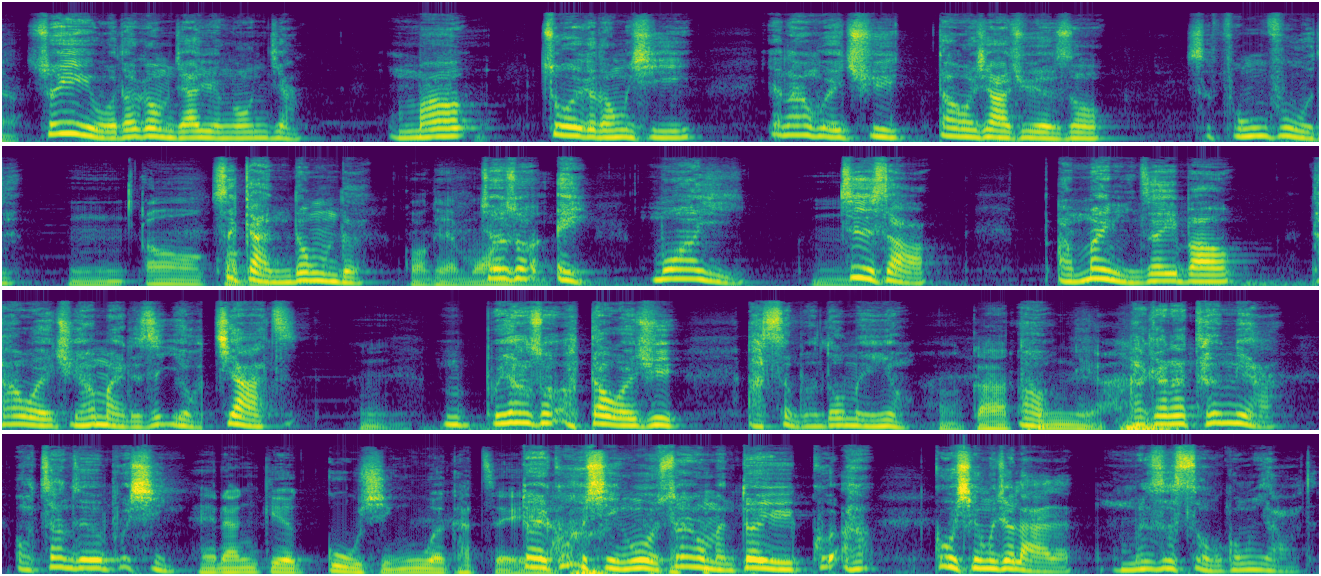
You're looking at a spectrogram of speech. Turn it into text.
啊、所以我都跟我们家员工讲，我们要做一个东西，让他回去倒下去的时候是丰富的。嗯哦，是感动的，就是说，哎、欸，莫阿姨，至少啊卖你这一包，他回去他买的是有价值，嗯，不要说啊倒回去啊什么都没有，跟他吞俩，他跟他吞俩，哦这样子又不行，嘿，咱叫固形物较侪，对固形物，所以我们对于固啊固形物就来了，我们是手工窑的，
